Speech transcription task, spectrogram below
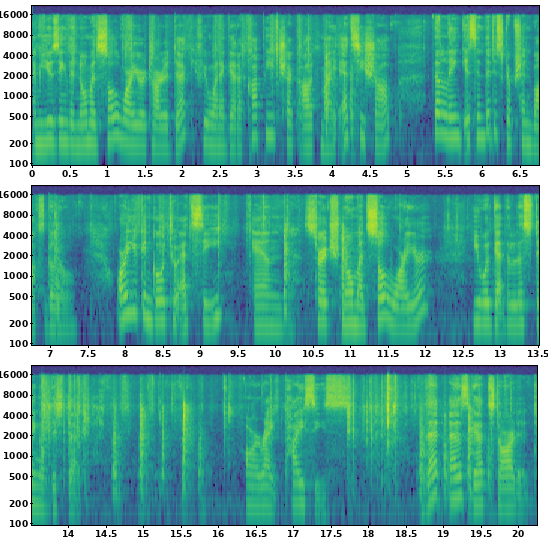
I'm using the Nomad Soul Warrior Tarot deck. If you want to get a copy, check out my Etsy shop. The link is in the description box below. Or you can go to Etsy and search Nomad Soul Warrior. You will get the listing of this deck. All right, Pisces. Let us get started.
